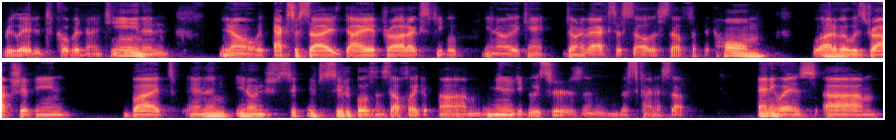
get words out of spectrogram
related to COVID 19 and, you know, exercise, diet products. People, you know, they can't, don't have access to all this stuff at home. A lot of it was drop shipping, but, and then, you know, nutraceuticals and stuff like um, immunity boosters and this kind of stuff. Anyways, um,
